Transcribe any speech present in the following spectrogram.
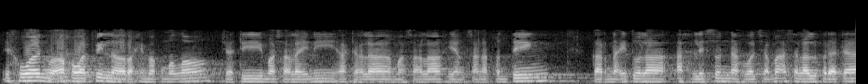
Ikhwan wa akhwat fillah rahimakumullah. Jadi masalah ini adalah masalah yang sangat penting karena itulah ahli sunnah wal jamaah selalu berada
